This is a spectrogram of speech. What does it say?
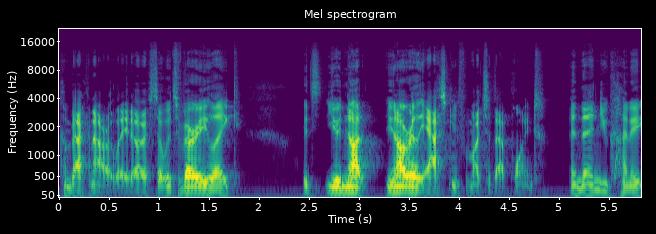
come back an hour later. So it's very like it's you're not you're not really asking for much at that point. And then you kind of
